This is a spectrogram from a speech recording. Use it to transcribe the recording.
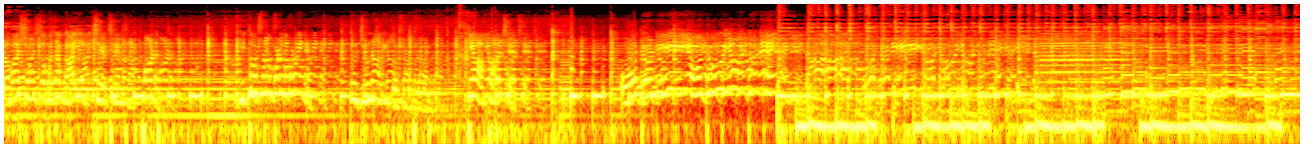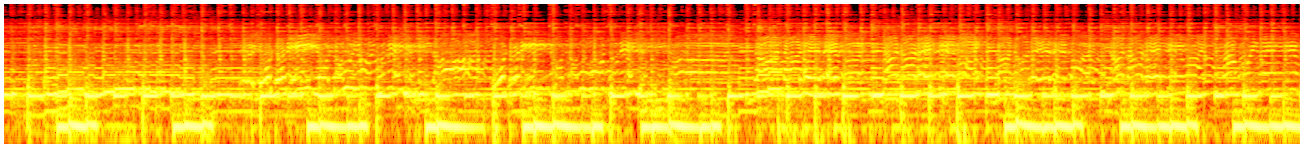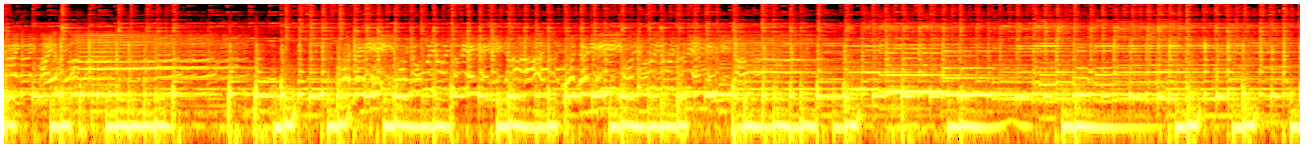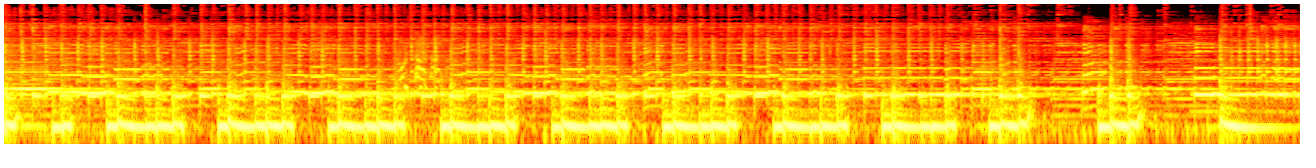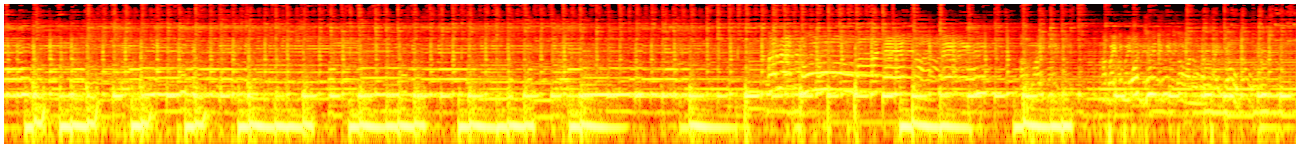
નવા સોંગ તો બધા ગાય છે પ્રેમના. પણ ગીતો સાંભળવા હોય ને, તો જૂના ગીતો સાંભળવાના. કેવા ખબર છે? ઓઢણી, ઓઢું Thank you.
